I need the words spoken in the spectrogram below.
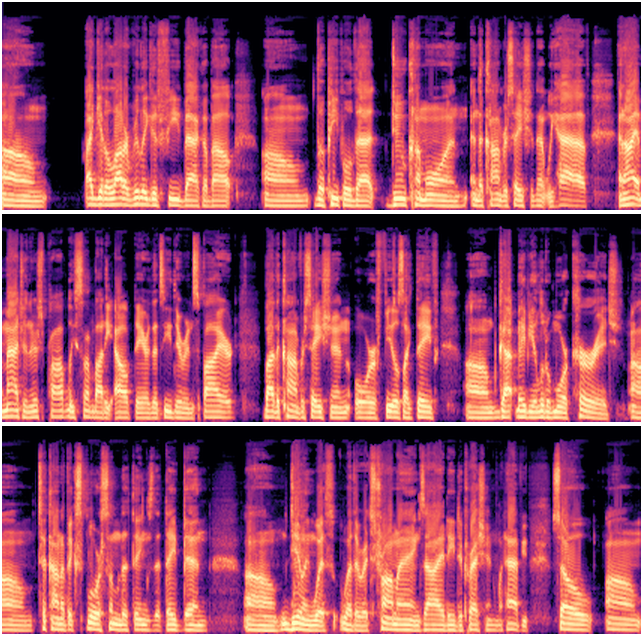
um, I get a lot of really good feedback about um, the people that do come on and the conversation that we have. And I imagine there's probably somebody out there that's either inspired by the conversation or feels like they've um, got maybe a little more courage um, to kind of explore some of the things that they've been um, dealing with, whether it's trauma, anxiety, depression, what have you. So, um,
